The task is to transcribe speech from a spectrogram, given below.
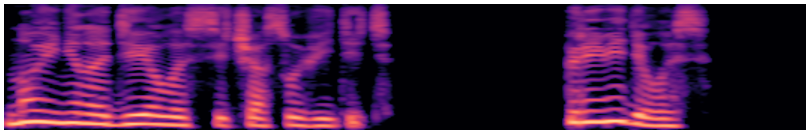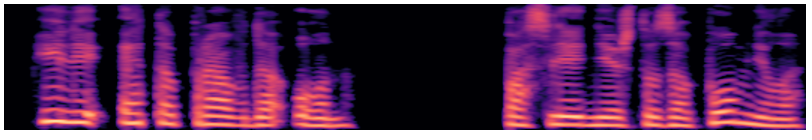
но и не надеялась сейчас увидеть. Привиделось? Или это правда он? Последнее, что запомнила,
